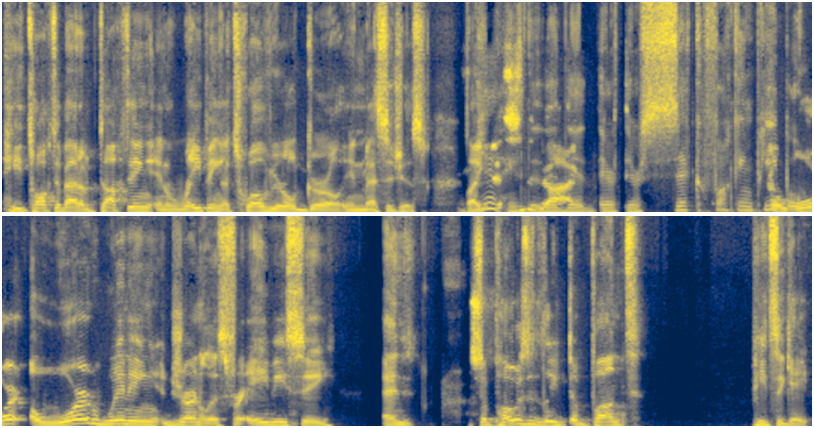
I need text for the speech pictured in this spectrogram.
He talked about abducting and raping a 12 year old girl in messages. Like yeah, they're, they're, they're sick fucking people. award award winning journalist for ABC and supposedly debunked Pizzagate.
